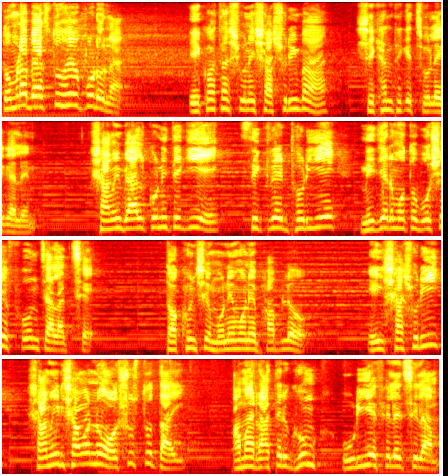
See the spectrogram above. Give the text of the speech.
তোমরা ব্যস্ত হয়ে পড়ো না। কথা শুনে শাশুড়ি মা সেখান থেকে চলে গেলেন। স্বামী ব্যালকনিতে গিয়ে সিক্রেট ধরিয়ে নিজের মতো বসে ফোন চালাচ্ছে। তখন সে মনে মনে ভাবল, এই শাশুড়ি স্বামীর সামান্য অসুস্থতায় আমার রাতের ঘুম উড়িয়ে ফেলেছিলাম।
